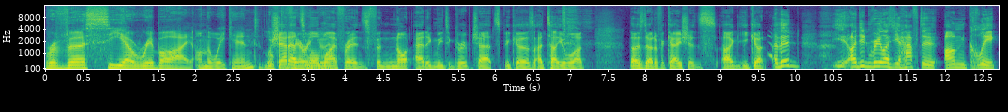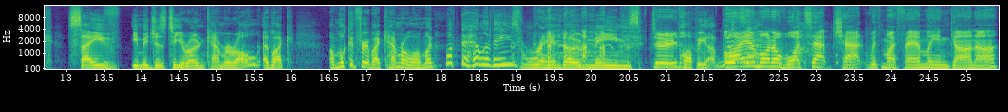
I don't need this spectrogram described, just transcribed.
reverse sear ribeye on the weekend. Well, shout out to all good. my friends for not adding me to group chats because I tell you what, those notifications, I, you got, and then I didn't realize you have to unclick save images to your own camera roll. And like, I'm looking through my camera roll, I'm like, what the hell are these rando memes dude. popping up? What is I am that? on a WhatsApp chat with my family in Ghana.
